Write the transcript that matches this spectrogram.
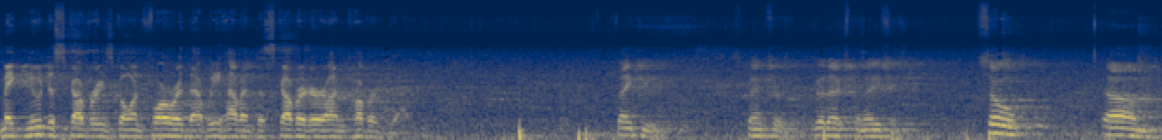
make new discoveries going forward that we haven't discovered or uncovered yet. Thank you, Spencer. Good explanation. So, um,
